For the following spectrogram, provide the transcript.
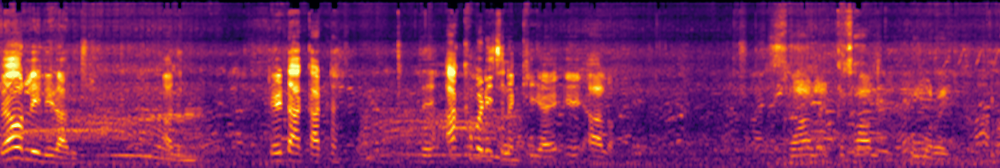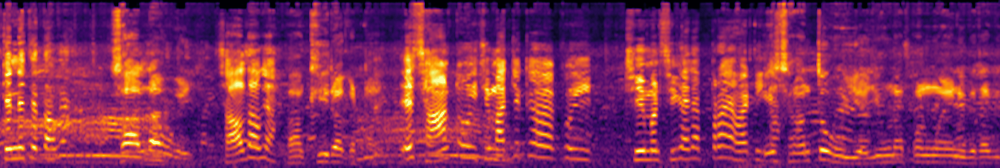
ਪਿਓਰ ਨੀਲੀ ਰਾਵੀ ਚ। ਆ ਦੇਖ ਟੇਡਾ ਕੱਟ ਤੇ ਅੱਖ ਬੜੀ ਸੁਨੱਖੀ ਹੈ ਇਹ ਆ ਲੋ ਸਾਲ ਇੱਕ ਸਾਲ ਉਮਰ ਹੈ। ਕਿੰਨੇ ਚਿਰ ਦਾ ਹੋ ਗਿਆ? ਸਾਲ ਦਾ ਹੋ ਗਈ ਸਾਲ ਦਾ ਹੋ ਗਿਆ? ਹਾਂ ਖੀਰਾ ਕੱਟਾ ਇਹ ਸ਼ਾਂਤ ਹੋਈ ਸੀ ਮੱਝ ਕੋਈ ਸੀਮਨ ਸੀਗਾ ਇਹਦਾ ਭਰਾਇਆ ਹੋਇਆ ਇਹ ਟੀਕਾ ਸ਼ਾਂਤ ਹੋਈ ਹੈ ਜੀ ਹੁਣ ਆਪਾਂ ਨੂੰ ਐ ਨਹੀਂ ਪਤਾ ਵੀ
